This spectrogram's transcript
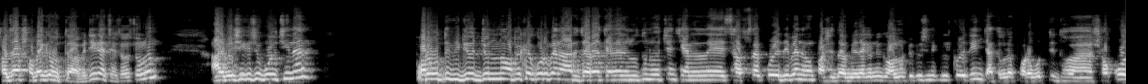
সজাগ সবাইকে হতে হবে, ঠিক আছে? তো চলুন, আর বেশি কিছু বলছি না। পরবর্তী ভিডিওর জন্য অপেক্ষা করবেন, আর যারা চ্যানেলে নতুন হচ্ছেন চ্যানেলে সাবস্ক্রাইব করে দিবেন এবং পাশে দেওয়া বেল অল নোটিফিকেশনে ক্লিক করে দিন, যাতে করে পরবর্তী সকল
